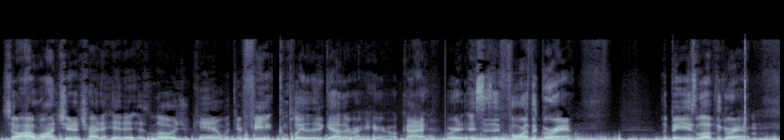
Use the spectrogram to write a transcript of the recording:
So I want you to try to hit it as low as you can with your feet completely together right here, okay? this is for the gram. The bees love the gram.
